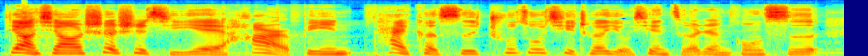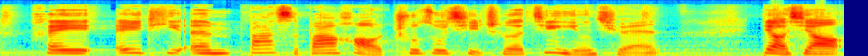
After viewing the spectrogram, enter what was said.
吊销涉事企业哈尔滨泰克斯出租汽车有限责任公司黑 ATN 八四八号出租汽车经营权，吊销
